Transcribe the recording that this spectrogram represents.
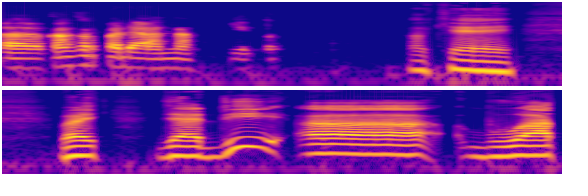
uh, kanker pada anak gitu. Oke, baik. Jadi uh, buat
